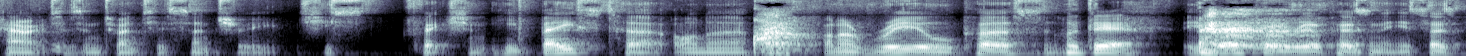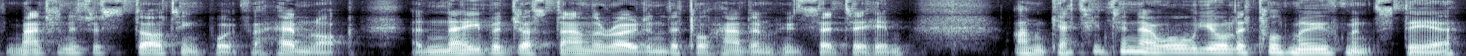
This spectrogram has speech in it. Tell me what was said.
characters in 20th century. She's fiction. He based her on a on a real person. Oh, dear. He based her on a real person. He says, a starting point for Hemlock, a neighbour just down the road in Little Haddam who said to him, I'm getting to know all your little movements, dear.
